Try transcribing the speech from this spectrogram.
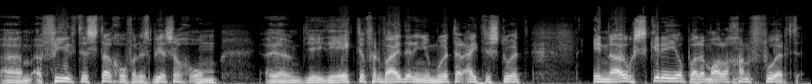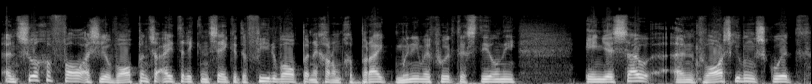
ehm um, 'n vuur te stig of hulle is besig om um, die die hek te verwyder en jou motor uit te stoot. En nou skree jy op hulle maar hulle gaan voort. In so 'n geval as jy jou wapen sou uittrek en sê ek het 'n vuurwapen en ek gaan hom gebruik, moenie my voertuig steel nie en jy sou 'n waarskuwingsskoot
